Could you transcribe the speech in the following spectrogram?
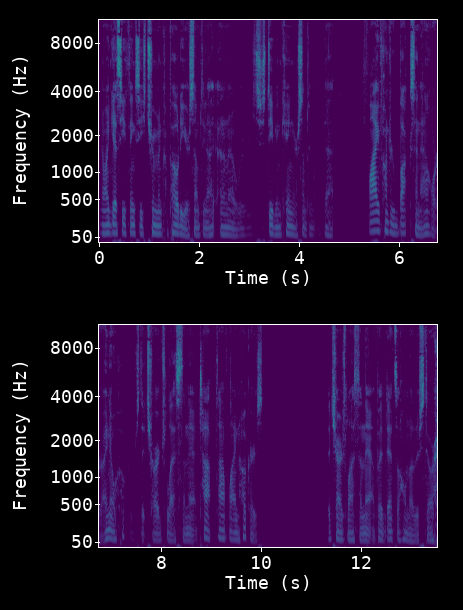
You know, I guess he thinks he's Truman Capote or something. I, I don't know, or he's Stephen King or something like that. 500 bucks an hour. I know hookers that charge less than that. Top top line hookers that charge less than that, but that's a whole nother story.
